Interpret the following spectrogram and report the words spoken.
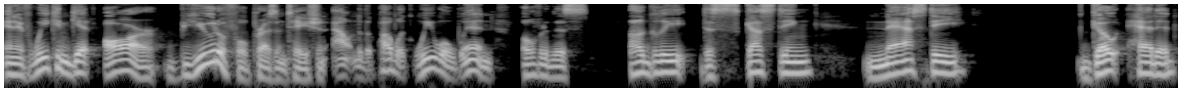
and if we can get our beautiful presentation out into the public, we will win over this ugly, disgusting, nasty, goat headed,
